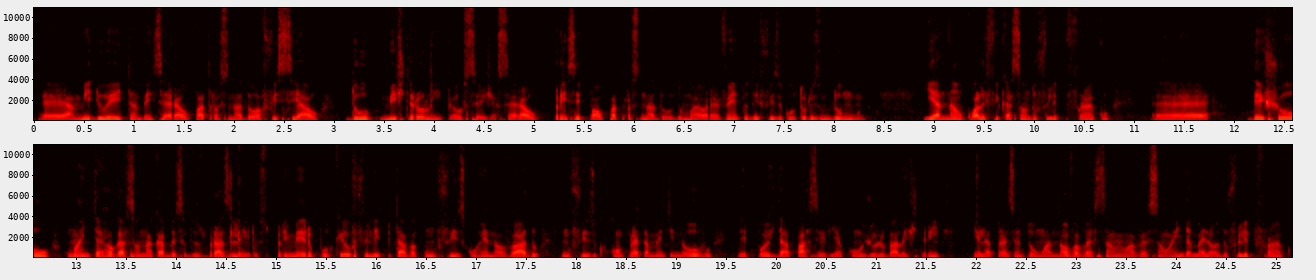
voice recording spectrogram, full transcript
é, a Midway também será o patrocinador oficial do Mr. Olympia, ou seja, será o principal patrocinador do maior evento de fisiculturismo do mundo. E a não qualificação do Felipe Franco é, deixou uma interrogação na cabeça dos brasileiros. Primeiro, porque o Felipe estava com um físico renovado, um físico completamente novo. Depois da parceria com o Júlio Balestrin, ele apresentou uma nova versão e uma versão ainda melhor do Felipe Franco,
